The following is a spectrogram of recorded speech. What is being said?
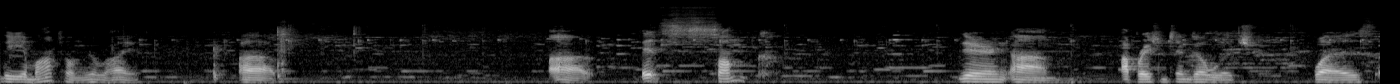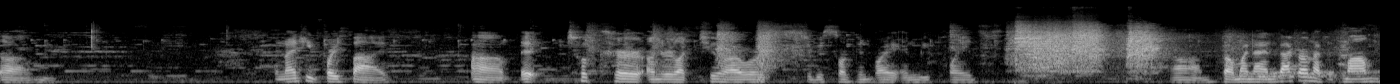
the Yamato in real life uh, uh, it sunk during um, Operation Tango, which was um, in 1945. Um, it took her under like two hours to be sunken by enemy planes. Um, so my dad in the background, that's his mom.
